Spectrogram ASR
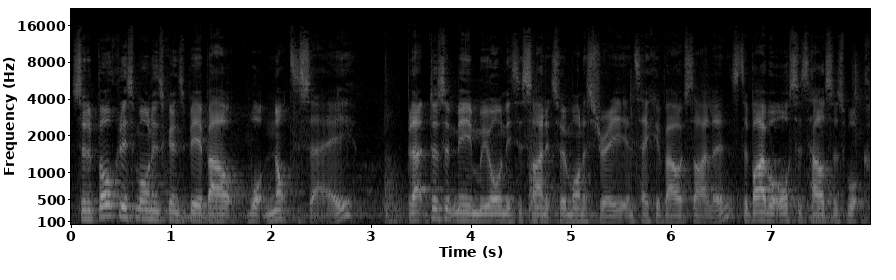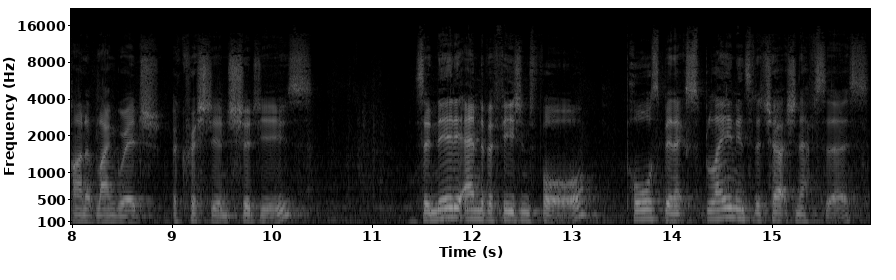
So, the bulk of this morning is going to be about what not to say, but that doesn't mean we all need to sign it to a monastery and take a vow of silence. The Bible also tells us what kind of language a Christian should use. So, near the end of Ephesians 4, Paul's been explaining to the church in Ephesus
